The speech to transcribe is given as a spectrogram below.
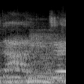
David.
